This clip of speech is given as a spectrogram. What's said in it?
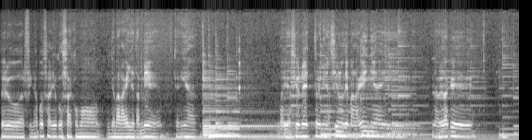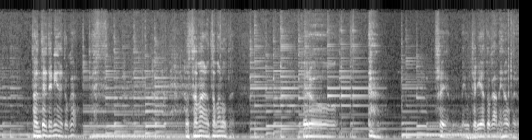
pero al final pues salió cosas como de malagueña también, tenía variaciones, terminaciones de malagueña y la verdad que está entretenida de tocar. No está mal, no está malota. Pero no sé, me gustaría tocar mejor, pero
